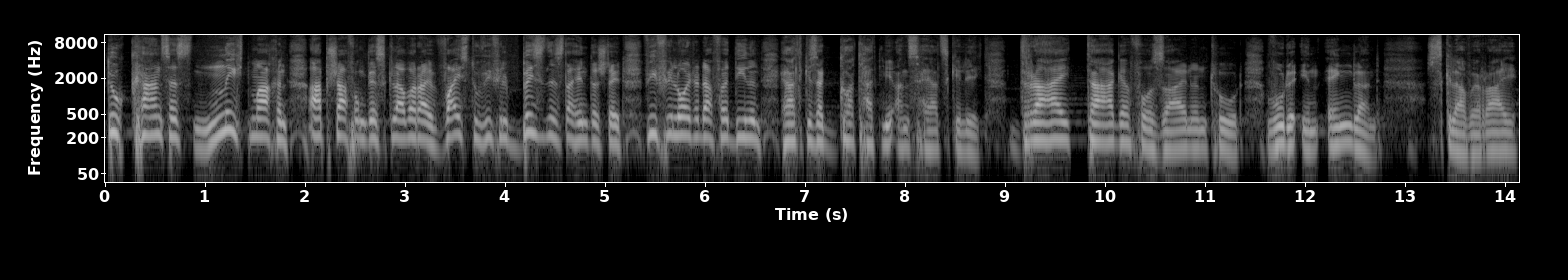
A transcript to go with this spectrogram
Du kannst es nicht machen. Abschaffung der Sklaverei. Weißt du, wie viel Business dahinter steht? Wie viele Leute da verdienen? Er hat gesagt, Gott hat mir ans Herz gelegt. Drei Tage vor seinem Tod wurde in England Sklaverei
